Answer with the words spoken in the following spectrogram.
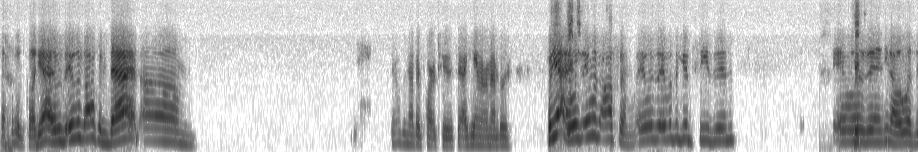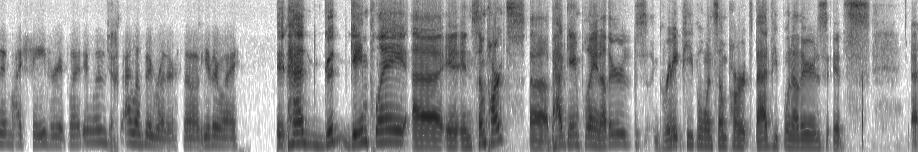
that's yeah. what it's called. Yeah, it was it was awesome. That um, there was another part too. So I can't even remember. But yeah, it was it was awesome. It was it was a good season. It wasn't, you know, it wasn't my favorite, but it was. Yeah. I love Big Brother, so either way it had good gameplay uh, in, in, some parts, uh, bad gameplay in others, great people in some parts, bad people in others. It's uh,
